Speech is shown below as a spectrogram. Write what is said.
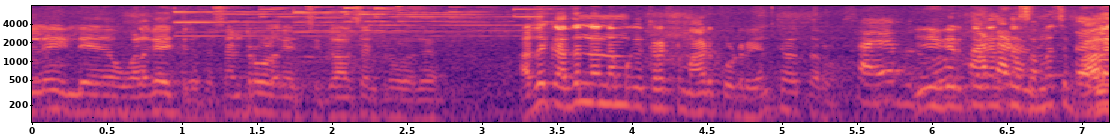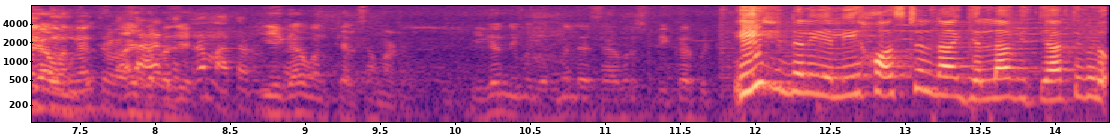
ಎಲ್ಲೇ ಇಲ್ಲೇ ಒಳಗೆ ಐತಿ ಅದು. ಸೆಂಟ್ರ್ ಒಳಗೆ ಐತಿ ಗಾಂವ್ ಸೆಂಟ್ರ್ ಒಳಗೆ. ಅದಕ್ಕೆ ಅದನ್ನ ನಮ್ಗೆ ಕರೆಕ್ಟ್ ಮಾಡಿಕೊಡ್ರಿ ಅಂತ ಹೇಳ್ತಾರ ಈಗ ಇರ್ತಕ್ಕಂಥ ಸಮಸ್ಯೆ ಭಾಳ ಅಂತ ಹೇಳಾಕತ್ತಾರೆ. ಈಗ ಒಂದು ಕೆಲಸ ಮಾಡಿ ಈ ಹಿನ್ನೆಲೆಯಲ್ಲಿ ಹಾಸ್ಟೆಲ್ನ ಎಲ್ಲ ವಿದ್ಯಾರ್ಥಿಗಳು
